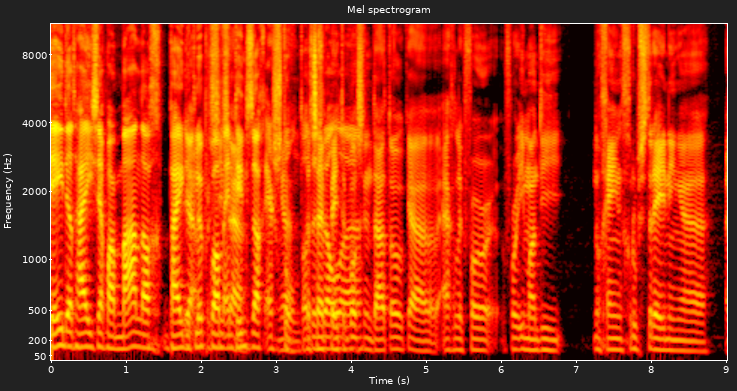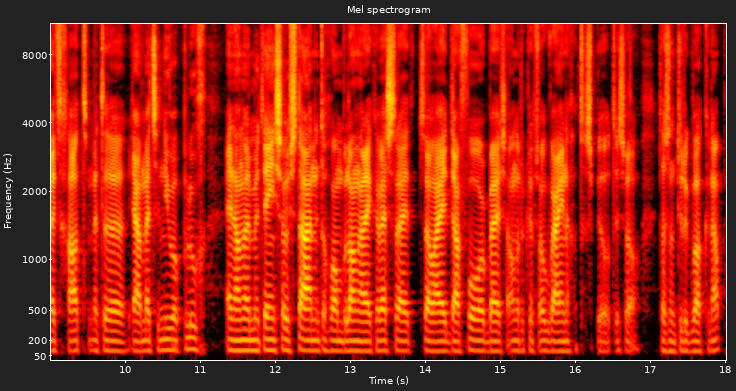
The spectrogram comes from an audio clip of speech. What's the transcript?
idee dat hij zeg maar maandag bij de Ja, club precies, kwam en ja. dinsdag er Ja, stond. dat dat, is zei wel, Peter eh, Bos inderdaad ook. Ja, eigenlijk voor, voor iemand die nog geen groepstraining eh, heeft gehad met, de, ja, met zijn nieuwe ploeg. En dan er meteen zo staan in toch wel een belangrijke wedstrijd. Terwijl hij daarvoor bij zijn andere clubs ook weinig had gespeeld. Is wel, dat is natuurlijk wel knap.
